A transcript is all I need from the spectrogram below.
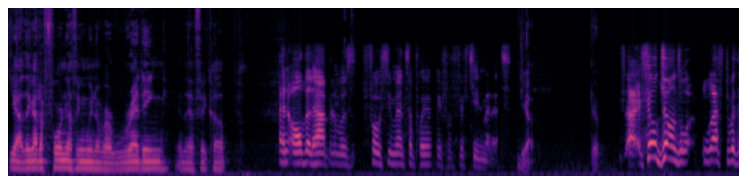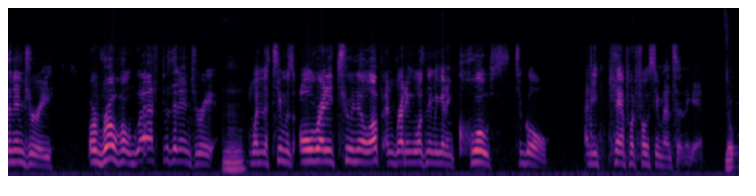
Yeah, they got a 4 0 win over Reading in the FA Cup. And all that happened was Fosu Mensah played for 15 minutes. Yep. Yep. uh, Phil Jones left with an injury, or Rojo left with an injury when the team was already 2 0 up and Reading wasn't even getting close to goal. And he can't put Fosu Mensah in the game. Nope.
